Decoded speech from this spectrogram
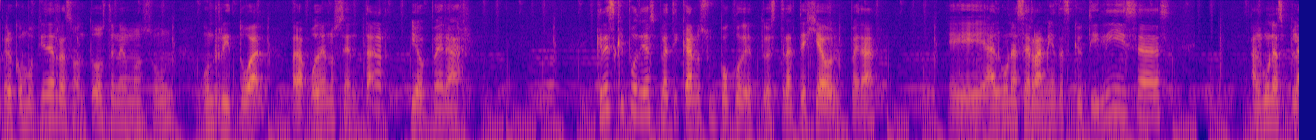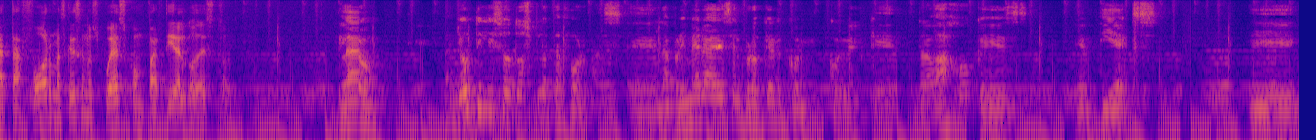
pero como tienes razón, todos tenemos un, ritual para podernos sentar y operar. ¿Crees que podrías platicarnos un poco de tu estrategia al operar? Eh, algunas herramientas que utilizas, algunas plataformas, ¿crees que nos puedas compartir algo de esto? Claro, yo utilizo dos plataformas. Eh, la primera es el broker con, el que trabajo, que es FTX. Eh,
